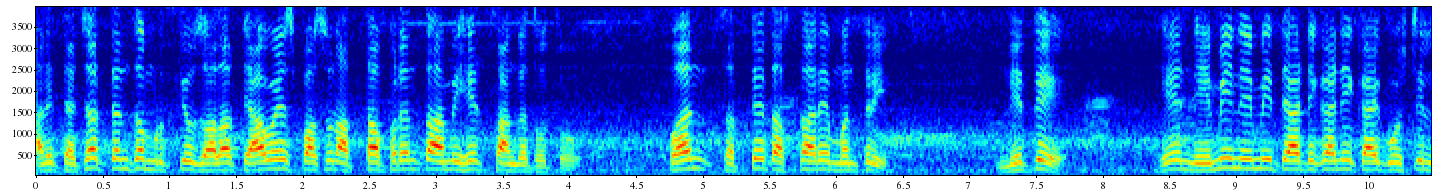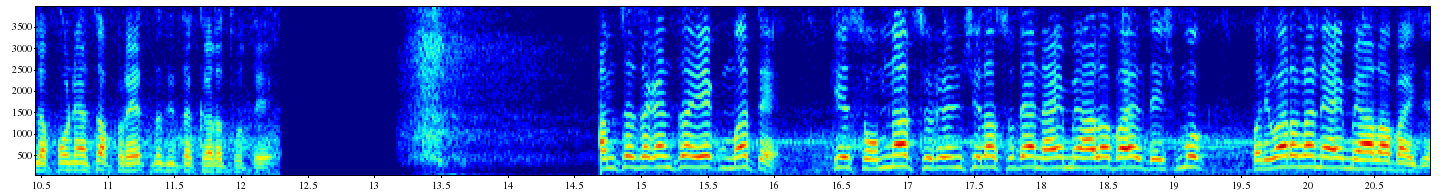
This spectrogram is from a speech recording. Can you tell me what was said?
आणि त्याच्यात त्यांचा मृत्यू झाला त्यावेळेसपासून आत्तापर्यंत आम्ही हेच सांगत होतो. पण सत्तेत असणारे मंत्री नेते हे नेहमी नेहमी त्या ठिकाणी काही गोष्टी लपवण्याचा प्रयत्न तिथं करत होते. आमचं सगळ्यांचं एक मत आहे. की सोमनाथ सूर्यवंशीला सुद्धा न्याय मिळाला पाहिजे देशमुख परिवाराला न्याय मिळाला पाहिजे.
